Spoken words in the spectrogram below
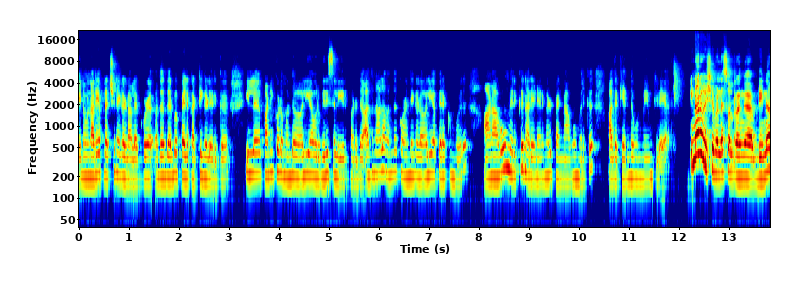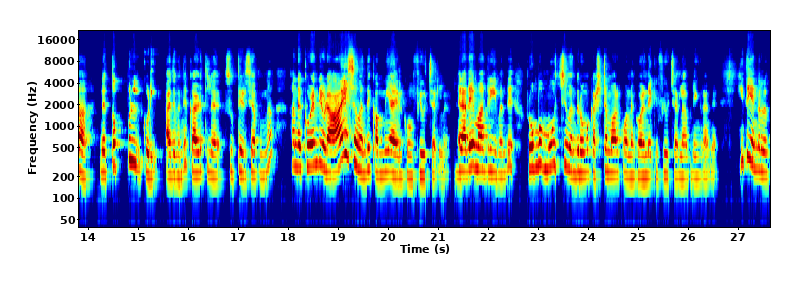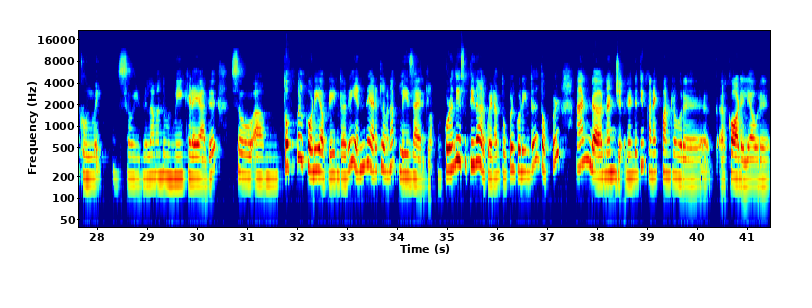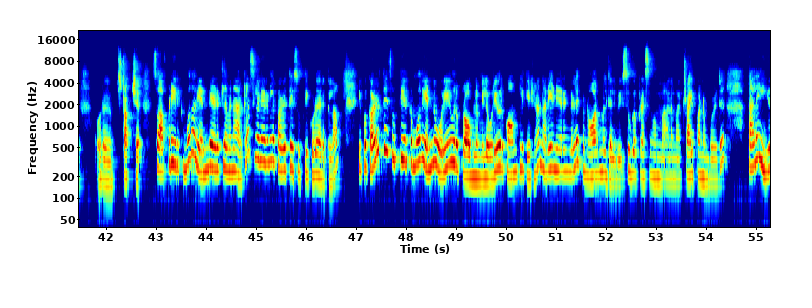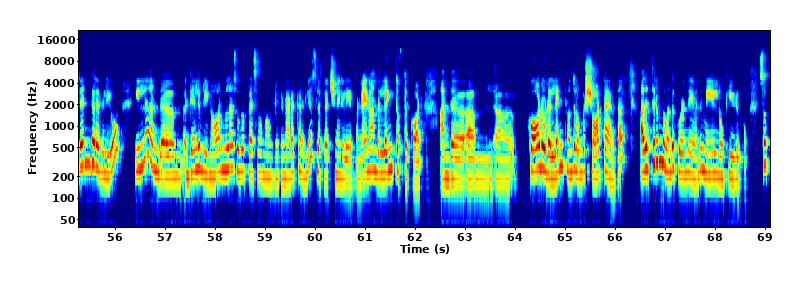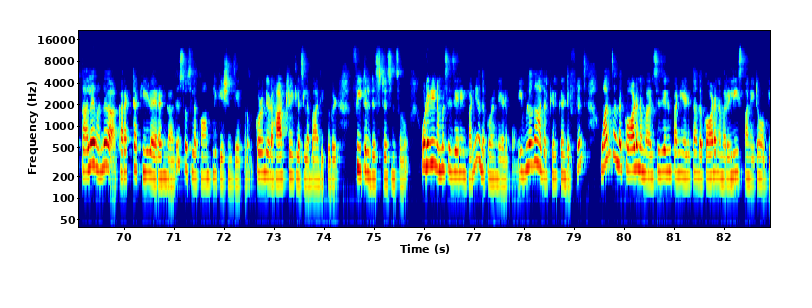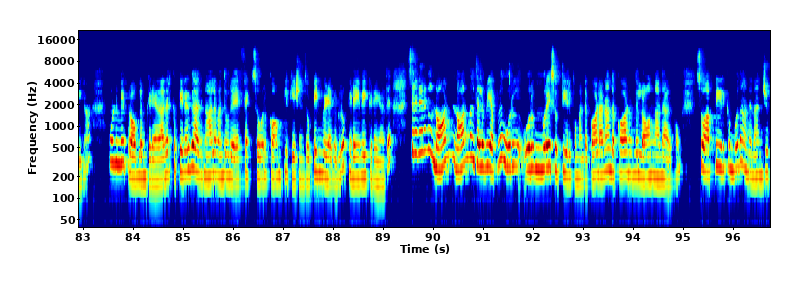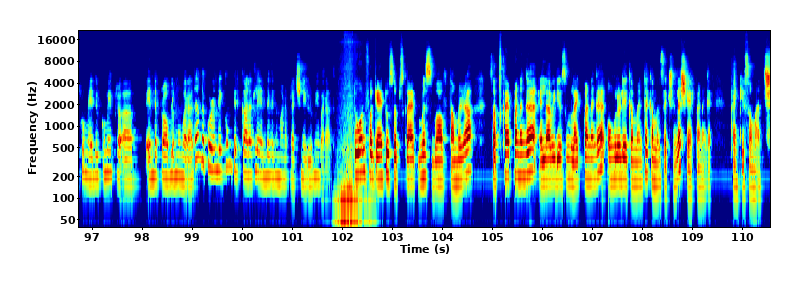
இன்னும் நிறைய பிரச்சனைகள்னால குழ அதாவது கர்ப்பப்பையில் கட்டிகள் இருக்குது இல்லை பனிக்குடம் வந்து ஏர்லியாக ஒரு விரிசல் ஏற்படுது. அதனால வந்து குழந்தைகள் ஏர்லியாக பிறக்கும்பொழுது ஆணாகவும் இருக்குது நிறைய நேரங்கள் பெண்ணாகவும் இருக்குது அதுக்கு எந்த உண்மையும் கிடையாது. இன்னொரு விஷயம் என்ன சொல்றாங்க அப்படின்னா இந்த தொப்புள் கொடி அது வந்து கழுத்துல சுத்திடுச்சு அப்படின்னா அந்த குழந்தையோட ஆயுசை வந்து கம்மியா இருக்கும் ஃபியூச்சர்ல அதே மாதிரி வந்து ரொம்ப மூச்சு வந்து ரொம்ப கஷ்டமா இருக்கும் அந்த குழந்தைக்கு ஃபியூச்சர்ல அப்படிங்கிறாங்க. இது எந்த அளவுக்கு உண்மை? ஸோ இதெல்லாம் வந்து உண்மையே கிடையாது. ஸோ um, தொப்புள் கொடி அப்படின்றது எந்த இடத்துல வேணால் பிளேஸ் ஆகிருக்கலாம் குழந்தையை சுற்றி தான் இருக்கும். ஏன்னா தொப்புள் கொடின்றது தொப்புள் அண்ட் uh, நஞ்சு. ரெண்டுத்தையும் கனெக்ட் பண்ணுற ஒரு uh, கார்டு இல்லையா? ஒரு ஒரு ஸ்ட்ரக்சர் ஸோ அப்படி இருக்கும்போது அது எந்த இடத்துல வேணால் இருக்கலாம். சில நேரங்களில் கழுத்தை சுற்றி கூட இருக்கலாம். இப்போ கழுத்தை சுற்றி இருக்கும் போது என்ன ஒரே ஒரு ப்ராப்ளம் இல்லை ஒரே ஒரு காம்ப்ளிகேஷனாக நிறைய நேரங்களில் இப்போ நார்மல் டெலிவரி சுகப்பிரசவம் நம்ம ட்ரை பண்ணும்பொழுது தலை இறங்குறதுலையோ இல்லை அந்த டெலிவரி நார்மலாக சுகப்பிரசவம் அவங்களுக்கு நடக்கிறதுலையோ சில பிரச்சனைகள் ஏற்படலாம். ஏன்னா அந்த லெங்க் ஆஃப் த கார்ட் அந்த கார்டோட லென்த் வந்து ரொம்ப ஷார்ட்டாக இருந்தால் அது திரும்ப வந்து குழந்தைய வந்து மேல் நோக்கி இழுக்கும். ஸோ தலை வந்து கரெக்டாக கீழே இறங்காது. ஸோ சில காம்ப்ளிகேஷன்ஸ் ஏற்படும். குழந்தையோட ஹார்ட் ரேட்டில் சில பாதிப்புகள் ஃபீட்டல் டிஸ்டன்ஸ்னு சொல்லுவோம். உடனே நம்ம சிசேரியன் பண்ணி அந்த குழந்தைய எடுப்போம். இவ்வளோ தான் அதற்கு இருக்க டிஃப்ரென்ஸ் ஒன்ஸ் அந்த கார்டை நம்ம சிசேரியன் பண்ணி எடுத்து அந்த கார்டை நம்ம ரிலீஸ் பண்ணிட்டோம் அப்படின்னா ஒன்றுமே ப்ராப்ளம் கிடையாது. அதற்கு பிறகு அதனால வந்து ஒரு எஃபெக்ட்ஸோ ஒரு காம்ப்ளிகேஷன்ஸோ பின் விளைவுகளோ கிடையவே கிடையாது. சில நேரங்கள் நான் நார்மல் டெலிவரி அப்போ ஒரு ஒரு முறை சுற்றி இருக்கும் அந்த கார்டு ஆனால் அந்த கார்டு வந்து லாங்காக தான் இருக்கும். ஸோ அப்படி இருக்கும்போது அந்த நஞ்சுக்கும் எதுக்குமே எந்த ப்ராப்ளமும் வராது. அந்த குழந்தைக்கும் பிற்காலத்தில் எந்த விதமான பிரச்சனைகளுமே வராது. Don't forget to subscribe miss wow Tamizha subscribe பண்ணுங்கள் எல்லா வீடியோஸும் லைக் பண்ணுங்கள் உங்களுடைய கமெண்ட்டை கமெண்ட் செக்ஷனில் ஷேர் பண்ணுங்கள் தேங்க்யூ ஸோ மச்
